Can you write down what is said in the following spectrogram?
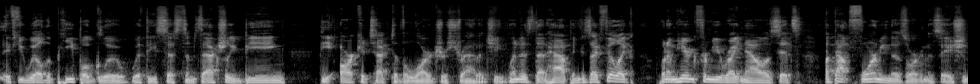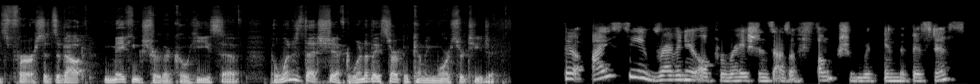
if you will, the people glue with these systems to actually being the architect of the larger strategy? When does that happen? Because I feel like what I'm hearing from you right now is it's about forming those organizations first. It's about making sure they're cohesive. But when does that shift? When do they start becoming more strategic? So I see revenue operations as a function within the business.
